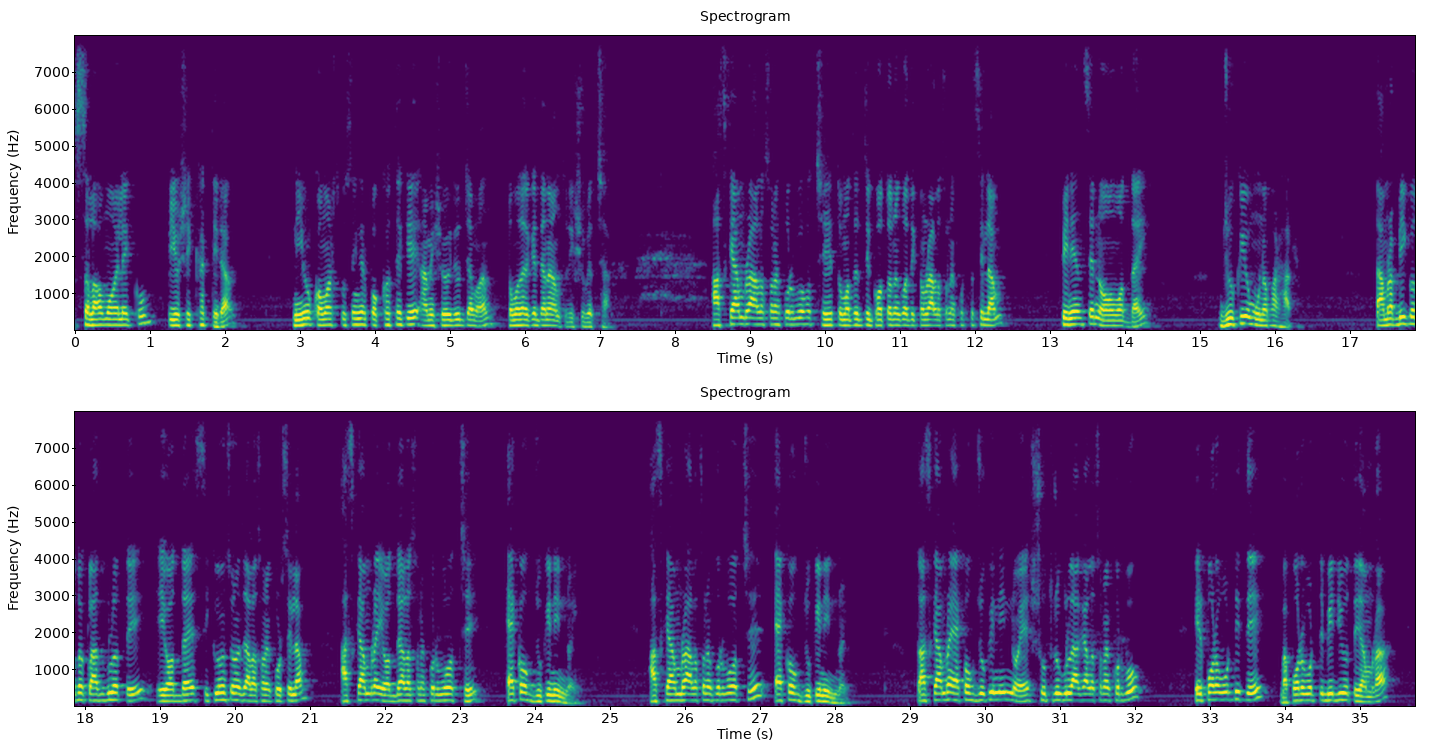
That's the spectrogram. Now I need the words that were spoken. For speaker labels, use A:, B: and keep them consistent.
A: আসসালামু আলাইকুম, প্রিয় শিক্ষার্থীরা। নিউ কমার্স কোচিংয়ের পক্ষ থেকে আমি শহীদুজ্জামান, তোমাদেরকে জানাই আন্তরিক শুভেচ্ছা। আজকে আমরা আলোচনা করব হচ্ছে তোমাদের যে গতানুগতিক আমরা আলোচনা করতেছিলাম ফিন্যান্সের নবম অধ্যায়, ঝুঁকি ও মুনাফার হার। তা আমরা বিগত ক্লাসগুলোতে এই অধ্যায়ের সিকুয়েন্স অনুযায়ী আলোচনা করছিলাম। আজকে আমরা এই অধ্যায়ে আলোচনা করব হচ্ছে একক ঝুঁকি নির্ণয়। আজকে আমরা আলোচনা করব হচ্ছে একক ঝুঁকি নির্ণয়। তো আজকে আমরা একক ঝুঁকি নির্ণয়ের সূত্রগুলো আগে আলোচনা করব। এর পরবর্তীতে বা পরবর্তী ভিডিওতে আমরা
